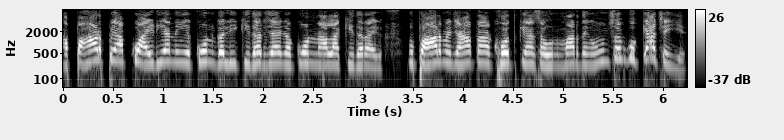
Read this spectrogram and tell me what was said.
अब पहाड़ पे आपको आइडिया नहीं है कौन गली किधर जाएगा, कौन नाला किधर आएगा। वो पहाड़ में जहाँ तक खोद के ऐसा मार देंगे। उन सबको क्या चाहिए?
